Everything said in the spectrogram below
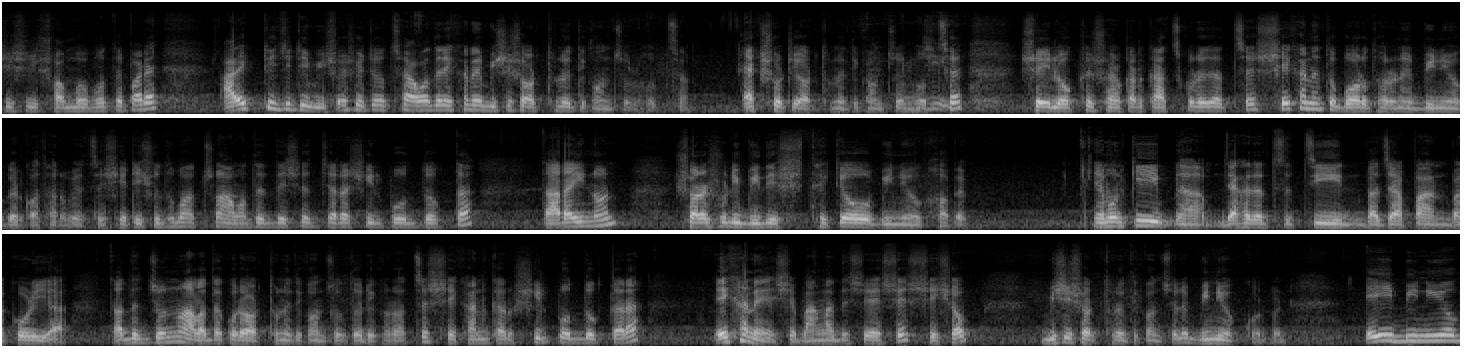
শিশির সম্ভব হতে পারে। আরেকটি যেটি বিষয় সেটা হচ্ছে আমাদের এখানে বিশেষ অর্থনৈতিক অঞ্চল হচ্ছে। একশোটি অর্থনৈতিক অঞ্চল হচ্ছে। সেই লক্ষ্যে সরকার কাজ করে যাচ্ছে। সেখানে তো বড় ধরনের বিনিয়োগের কথা রয়েছে। সেটি শুধুমাত্র আমাদের দেশের যারা শিল্প উদ্যোক্তা তারাই নন সরাসরি বিদেশ থেকেও বিনিয়োগ হবে। এমনকি দেখা যাচ্ছে চীন বা জাপান বা কোরিয়া, তাদের জন্য আলাদা করে অর্থনৈতিক অঞ্চল তৈরি করা হচ্ছে। সেখানকার শিল্প উদ্যোক্তারা এখানে এসে, বাংলাদেশে এসে সেসব বিশেষ অর্থনৈতিক অঞ্চলে বিনিয়োগ করবেন। এই বিনিয়োগ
